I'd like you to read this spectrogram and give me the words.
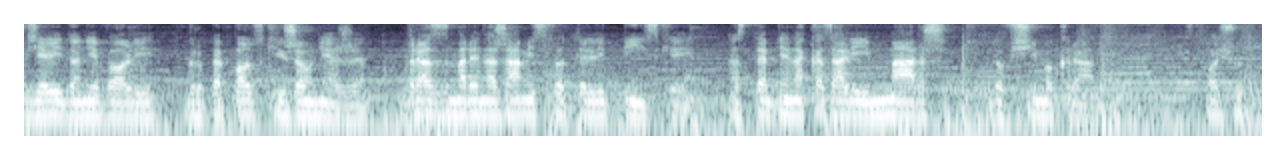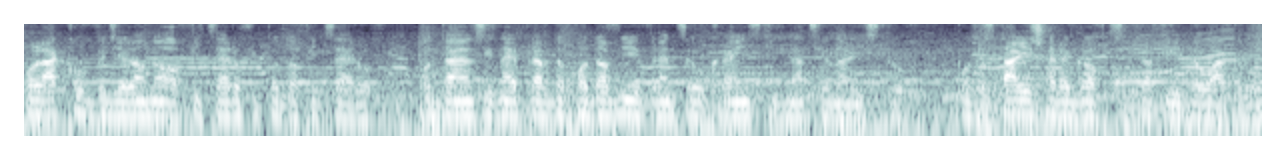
wzięli do niewoli grupę polskich żołnierzy wraz z marynarzami z flotyli pińskiej. Następnie nakazali im marsz do wsi Mokrany. Spośród Polaków wydzielono oficerów i podoficerów, oddając ich najprawdopodobniej w ręce ukraińskich nacjonalistów. Pozostali szeregowcy trafili do łagrów.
